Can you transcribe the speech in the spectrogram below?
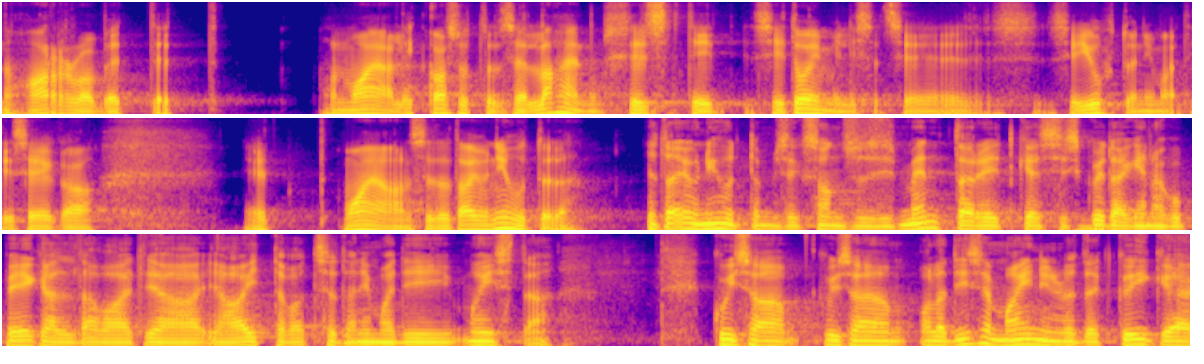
noh, arvab, et, et on vajalik kasutada selle lahendamiseks, see lihtsalt ei, see ei toimi lihtsalt, see, see ei juhtu niimoodi, seega. et vaja on seda taju nihutada ja taju nihutamiseks on sul siis mentorid, kes siis kuidagi nagu peegeldavad ja, ja aitavad seda niimoodi mõista kui sa, kui sa oled ise maininud, et kõige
